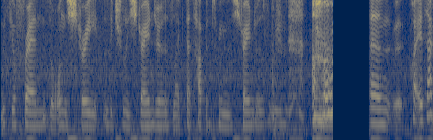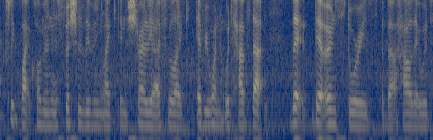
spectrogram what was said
with your friends or on the street literally strangers like that's happened to me with strangers. Um, and quite, it's actually quite common especially living like in australia i feel like everyone would have that their, their own stories about how they would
